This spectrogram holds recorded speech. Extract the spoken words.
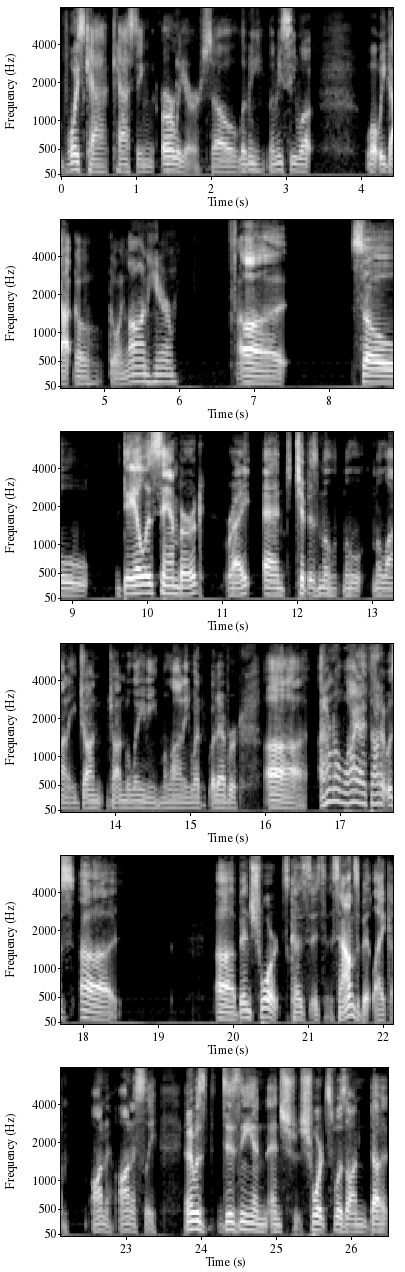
voice ca- casting earlier. So let me let me see what what we got go going on here. Uh, so Dale is Samberg, right? And Chip is Mil- Mil- Milani, John John Mulaney, Milani, what, whatever. Uh, I don't know why I thought it was uh, uh, Ben Schwartz because it sounds a bit like him. On honestly, and it was Disney and and Schwartz was on du-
